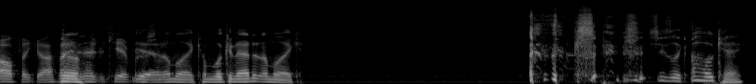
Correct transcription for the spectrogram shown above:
Oh thank God. I thought you No. didn't have your kid for a Yeah, and second. I'm like, I'm looking at it, and I'm like, she's like, oh, okay.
